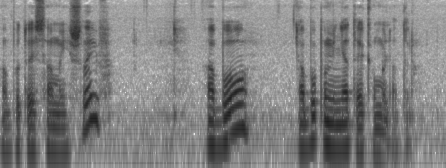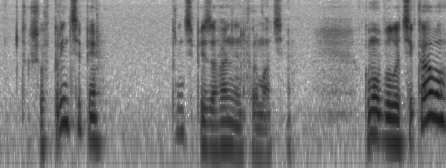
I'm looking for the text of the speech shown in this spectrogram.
Або той самий шлейф, або, або поміняти акумулятор. Так що, в принципі, в принципі, загальна інформація. Кому було цікаво,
